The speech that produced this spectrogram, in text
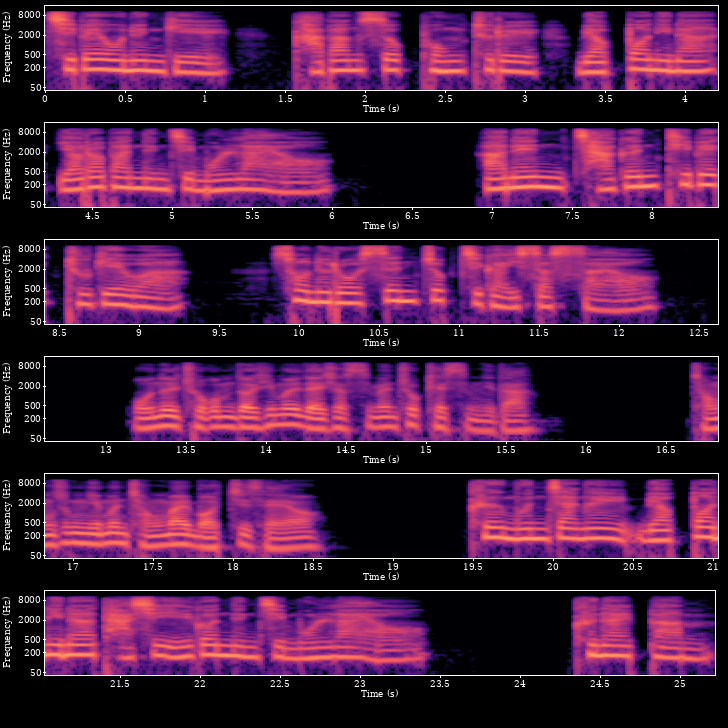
집에 오는 길 가방 속 봉투를 몇 번이나 열어봤는지 몰라요. 안엔 작은 티백 두 개와 손으로 쓴 쪽지가 있었어요. 오늘 조금 더 힘을 내셨으면 좋겠습니다. 정숙님은 정말 멋지세요. 그 문장을 몇 번이나 다시 읽었는지 몰라요. 그날 밤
